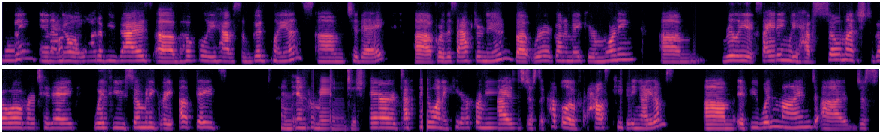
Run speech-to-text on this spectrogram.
morning, and I know a lot of you guys um, hopefully have some good plans um, today uh, for this afternoon, but we're going to make your morning um, really exciting. We have so much to go over today with you, so many great updates and information to share. Definitely want to hear from you guys. Just a couple of housekeeping items. Um, if you wouldn't mind, uh, just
